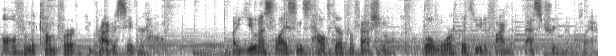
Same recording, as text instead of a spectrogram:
all from the comfort and privacy of your home. A US licensed healthcare professional will work with you to find the best treatment plan.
